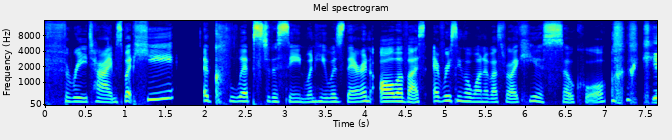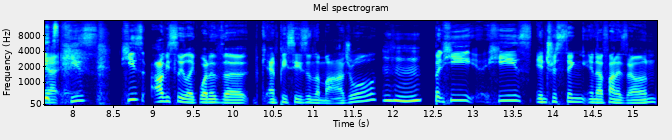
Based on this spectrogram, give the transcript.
three times. But he eclipsed the scene when he was there, and all of us, every single one of us, were like, he is so cool. He's- yeah. He's he's obviously like one of the NPCs in the module, Mhm. but he he's interesting enough on his own.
